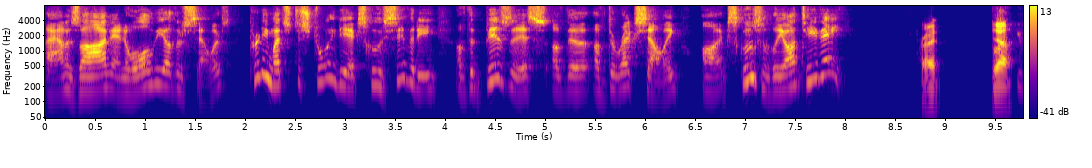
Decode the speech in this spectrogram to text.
Amazon and all the other sellers pretty much destroyed the exclusivity of the business of the of direct selling uh, exclusively on TV. Right. Yeah. You,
